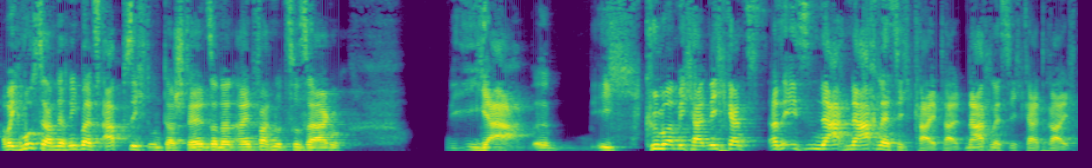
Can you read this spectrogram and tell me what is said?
aber ich muss da noch nicht mal als Absicht unterstellen, sondern einfach nur zu sagen, ja, äh, ich kümmere mich halt nicht ganz, also ist nach Nachlässigkeit halt, Nachlässigkeit reicht.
